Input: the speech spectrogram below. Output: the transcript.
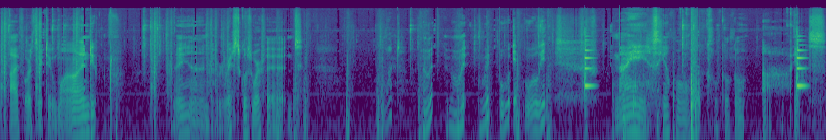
Five, four, three, two, one, two. And risk was worth it. it? Nice, Yep. Cool, cool, cool. Ah, yes.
